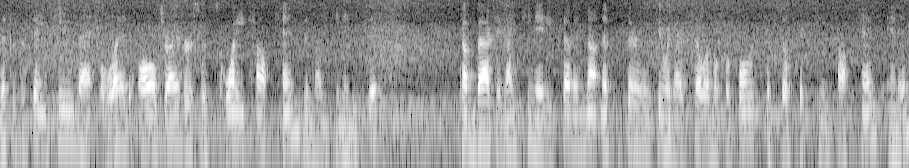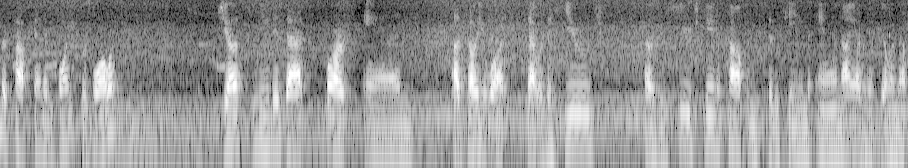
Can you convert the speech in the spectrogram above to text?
this is the same team that led all drivers with 20 top 10s in 1986. Come back in 1987, not necessarily doing as stellar of a performance, but still 16 top 10s. And in the top 10 in points was Wallace. Just needed that spark, and I'll tell you what, that was a huge that was a huge gain of confidence to the team, and I have a feeling that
